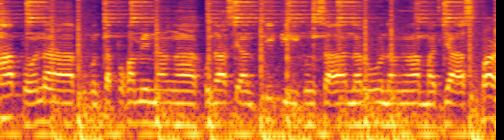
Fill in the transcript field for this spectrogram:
Hapon na pumunta po kami ng uh, Kulasi Antique kung saan naroon ang uh, Madyaas Park.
